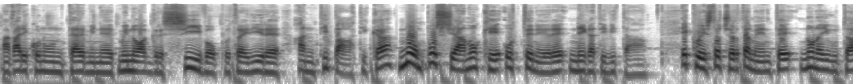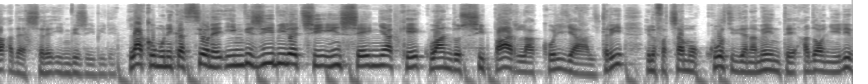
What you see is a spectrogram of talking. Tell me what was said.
magari con un termine meno aggressivo, potrei dire antipatica, non possiamo che ottenere negatività. E questo certamente non aiuta ad essere invisibili. La comunicazione invisibile ci insegna che quando si parla con gli altri e lo facciamo quotidianamente ad ogni livello,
